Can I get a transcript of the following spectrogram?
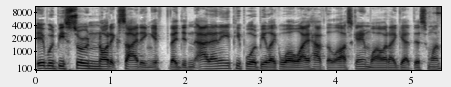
it would be so not exciting if they didn't add any. People would be like, "Well, I have the last game. Why would I get this one?"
